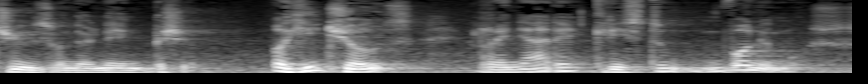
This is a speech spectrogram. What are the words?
choose when they're named bishop. Well, he chose Regnare Christum Volumus.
